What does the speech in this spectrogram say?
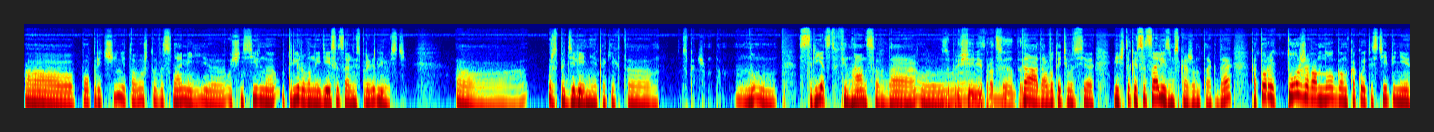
по причине того, что в исламе э, очень сильно утрирована идея социальной справедливости. А, распределение каких-то, скажем, ну, средств, финансов, да. Запрещение процентов. Да, да, вот эти вот все вещи, такой социализм, скажем так, да, который тоже во многом в какой-то степени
